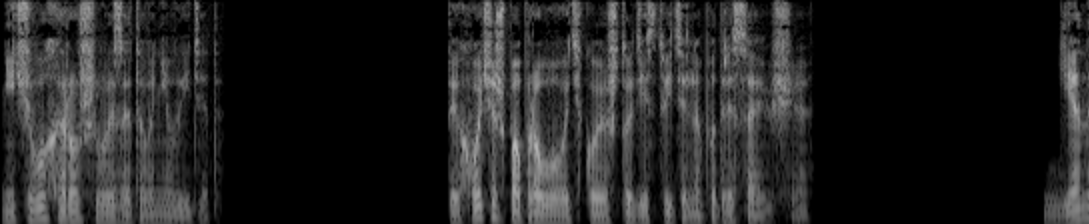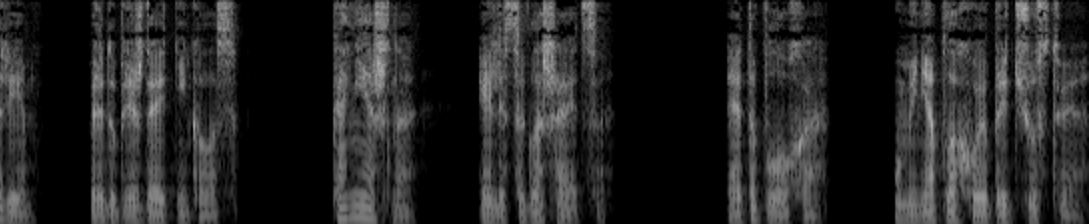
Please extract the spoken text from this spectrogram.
ничего хорошего из этого не выйдет. Ты хочешь попробовать кое-что действительно потрясающее? Генри, предупреждает Николас. Конечно, Элли соглашается. Это плохо. У меня плохое предчувствие.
